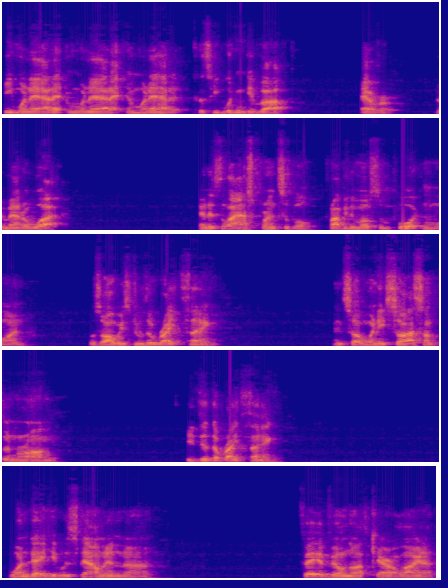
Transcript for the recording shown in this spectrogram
He went at it and went at it and went at it because he wouldn't give up ever, no matter what. And his last principle, probably the most important one, was always do the right thing. And so when he saw something wrong, he did the right thing. One day he was down in uh, Fayetteville, North Carolina,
